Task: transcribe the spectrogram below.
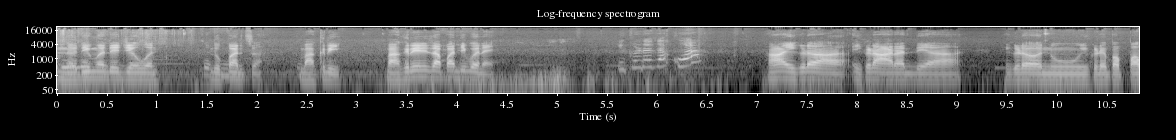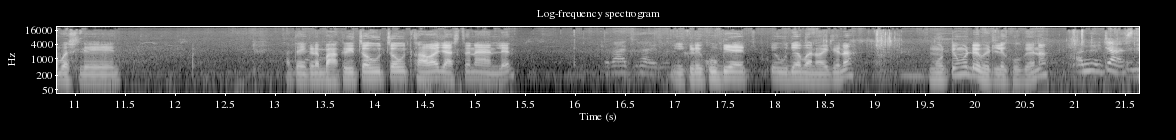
नदीमध्ये जेवण दुपारचं. भाकरी. भाकरी आणि चपाती पण आहे. इकडे दाखवा. हा इकडं इकडं आराध्या इकडं अनु इकडे पप्पा बसलेत. आता इकडे भाकरी चौथ चौथ खावा जास्त नाही राहिला इकडे खुबे आहेत ते उद्या बनवायचे ना? मोठे मोठे भेटले खुबे ना? आणि जास्त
